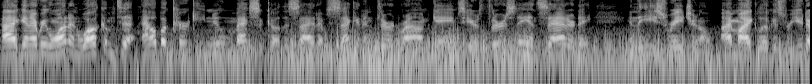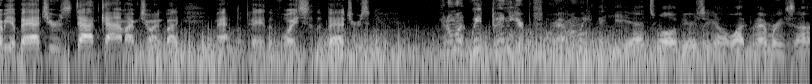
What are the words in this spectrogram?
Hi again, everyone, and welcome to Albuquerque, New Mexico, the site of second and third round games here Thursday and Saturday in the East Regional. I'm Mike Lucas for UWBadgers.com. I'm joined by Matt Lepay, the voice of the Badgers. You know what? We've been here before, haven't we? yeah, 12 years ago. What memories, huh?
